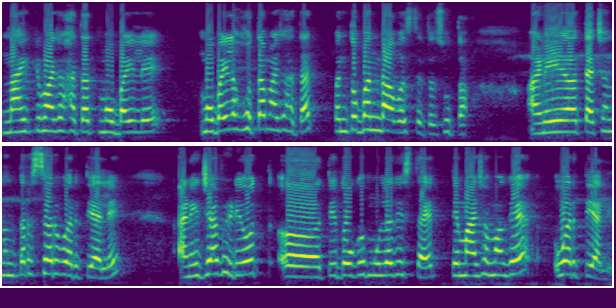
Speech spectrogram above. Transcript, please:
नाही की माझ्या हातात मोबाईल आहे मोबाईल होता माझ्या हातात पण तो बंद अवस्थेतच होता. आणि त्याच्यानंतर सर वरती आले. आणि ज्या व्हिडिओत ते दोघं मुलं दिसत आहेत ते माझ्या मागे वरती आले.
